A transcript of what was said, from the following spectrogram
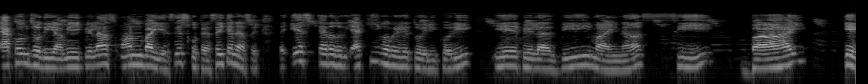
এখন যদি আমি এই plus one by S S কোথায় আছে এইখানে আছে এস টারও যদি একইভাবে তৈরি করি A plus B minus C by K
